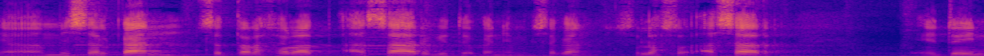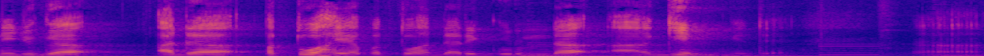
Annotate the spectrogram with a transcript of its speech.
Ya, misalkan setelah sholat asar gitu kan ya, misalkan setelah sholat asar itu ini juga ada petuah ya petuah dari Gurunda Agim gitu ya. Nah,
